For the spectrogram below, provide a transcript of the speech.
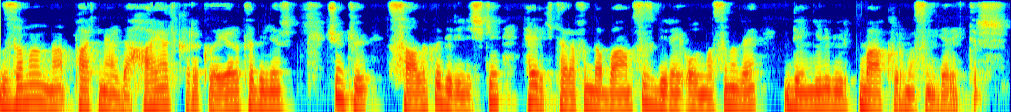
zamanla partnerde hayal kırıklığı yaratabilir. Çünkü sağlıklı bir ilişki her iki tarafın da bağımsız birey olmasını ve dengeli bir bağ kurmasını gerektirir.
